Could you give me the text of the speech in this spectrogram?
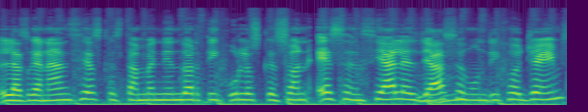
las ganancias que están vendiendo artículos que son esenciales ya, según dijo James.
